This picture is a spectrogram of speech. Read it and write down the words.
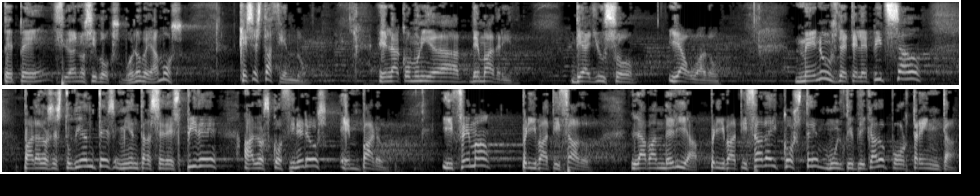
PP, Ciudadanos y Vox? Bueno, veamos. ¿Qué se está haciendo en la Comunidad de Madrid de Ayuso y Aguado? Menús de telepizza para los estudiantes mientras se despide a los cocineros en paro. Y FEMA privatizado. Lavandería privatizada y coste multiplicado por 30.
